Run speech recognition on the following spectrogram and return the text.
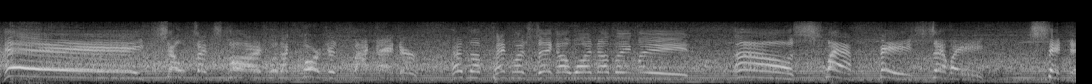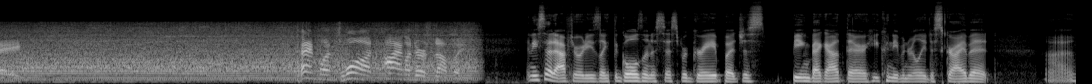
Hey! Shoots and scores with a gorgeous backhander. And the Penguins take a 1 0 lead. Oh, slap me silly, Sidney. Penguins won, Islanders nothing. And he said afterward, he's like, the goals and assists were great, but just being back out there, he couldn't even really describe it. Uh,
